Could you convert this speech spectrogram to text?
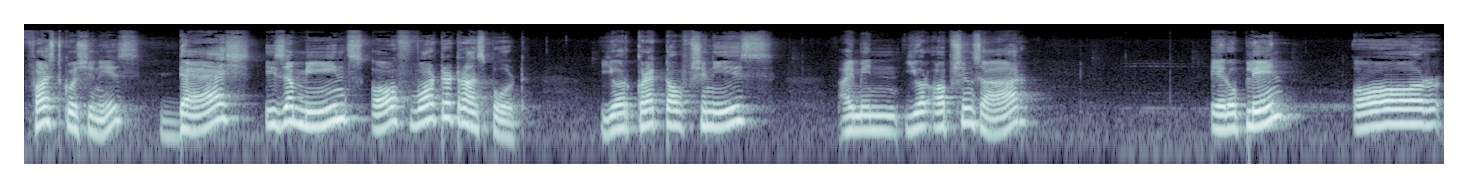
first question is dash is a means of water transport. Your correct option is i mean your options are aeroplane or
